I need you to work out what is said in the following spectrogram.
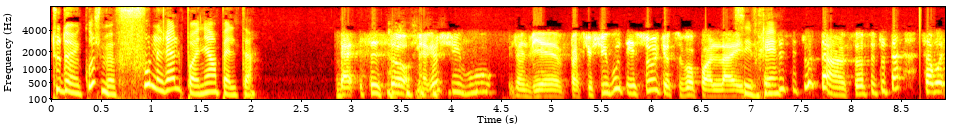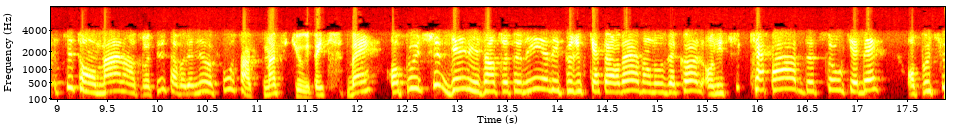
Tout d'un coup, je me foulerais le poignet en pelletant. Ben, c'est ça. Mais reste chez vous, Geneviève. Parce que chez vous, tu es sûr que tu vas pas l'être. C'est vrai. C'est tout le temps ça. C'est tout le temps. Ça va, si ton mal entretenu, ça va donner un faux sentiment de sécurité. Ben, on peut-tu bien les entretenir, les purificateurs d'air dans nos écoles? On est-tu capable de ça au Québec? On peut-tu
